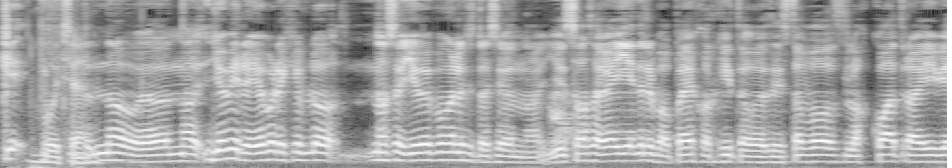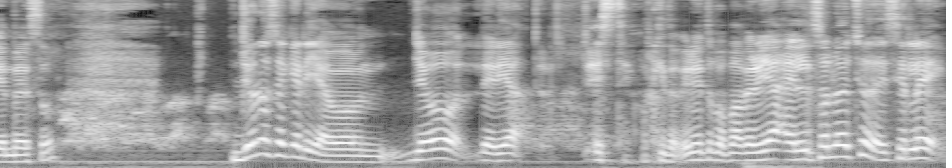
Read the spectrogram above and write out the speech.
¿Qué? Pucha. No, no. Yo, mira, yo, por ejemplo, no sé, yo me pongo en la situación, ¿no? Y estamos acá y entra el papá de Jorgito, weón. Si estamos los cuatro ahí viendo eso. Yo no sé qué haría, weón. Yo le diría, este, Jorgito, viene tu papá. Pero ya, el solo hecho de decirle,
